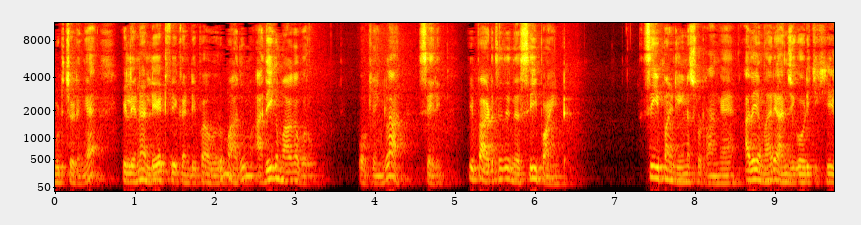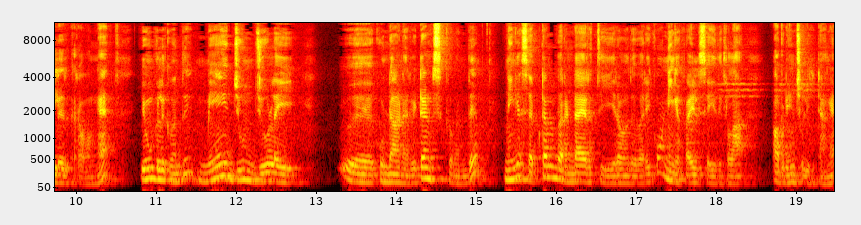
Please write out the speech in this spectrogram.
முடிச்சிடுங்க. இல்லைன்னா லேட் ஃபீ கண்டிப்பாக வரும். அதுவும் அதிகமாக வரும். ஓகேங்களா? சரி. இப்போ அடுத்தது இந்த சி பாயிண்ட் சி பாயிண்ட் என்ன சொல்கிறாங்க அதே மாதிரி அஞ்சு கோடிக்கு கீழே இருக்கிறவங்க இவங்களுக்கு வந்து மே ஜூன் ஜூலை உண்டான ரிட்டர்ன்ஸுக்கு வந்து நீங்கள் செப்டம்பர் ரெண்டாயிரத்தி இருபது வரைக்கும் நீங்கள் ஃபைல் செய்துக்கலாம் அப்படின்னு சொல்லிக்கிட்டாங்க.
